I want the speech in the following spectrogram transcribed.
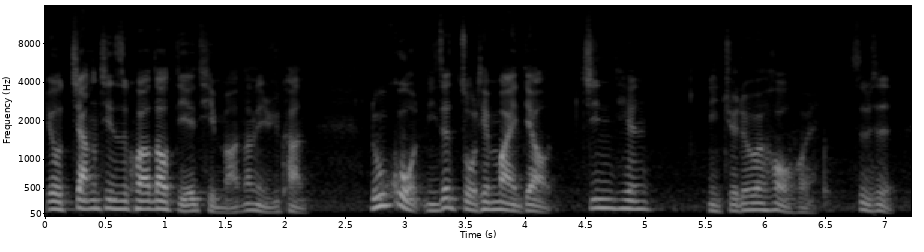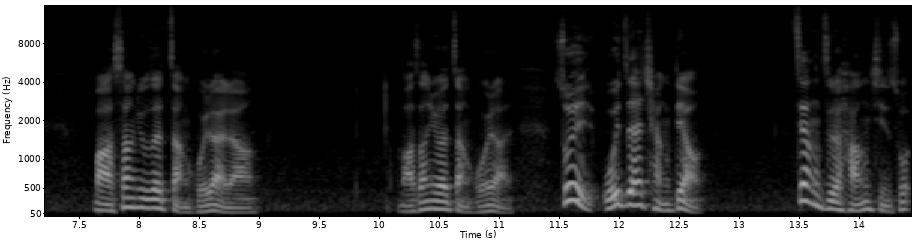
又将近是快要到跌停嘛？那你去看，如果你在昨天卖掉，今天你绝对会后悔，是不是？马上又在涨回来了，马上又要涨回来。所以我一直在强调，这样子的行情说。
